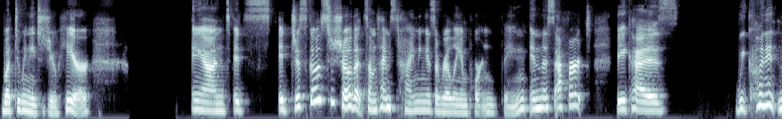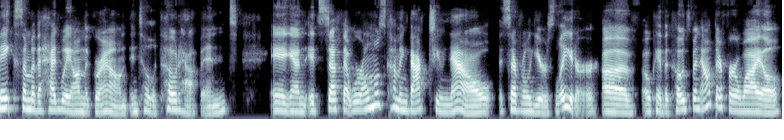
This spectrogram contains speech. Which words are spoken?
What do we need to do here? And it's it just goes to show that sometimes timing is a really important thing in this effort because we couldn't make some of the headway on the ground until the code happened. And it's stuff that we're almost coming back to now several years later of okay the code's been out there for a while.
